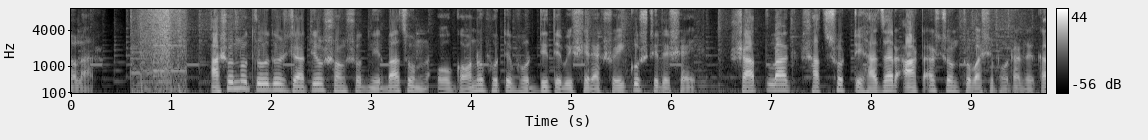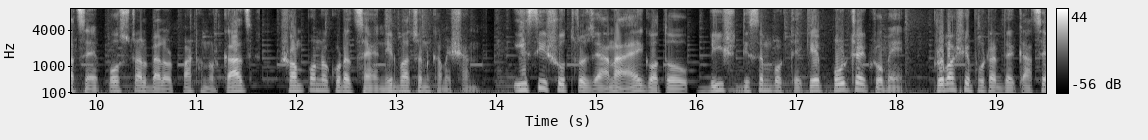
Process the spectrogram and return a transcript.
ডলার। আসন্ন ত্রয়োদশ জাতীয় সংসদ নির্বাচন ও গণভোটে ভোট দিতে বিশ্বের একশো একুশটি দেশে সাত লাখ সাতষট্টি হাজার আটাশ জন প্রবাসী ভোটারের কাছে পোস্টাল ব্যালট পাঠানোর কাজ সম্পন্ন করেছে নির্বাচন কমিশন। ইসি সূত্র জানায়, গত বিশ ডিসেম্বর থেকে পর্যায়ক্রমে প্রবাসী ভোটারদের কাছে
